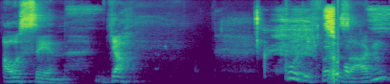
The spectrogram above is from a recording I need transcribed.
aussehen. Ja. Gut, ich würde so. sagen,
